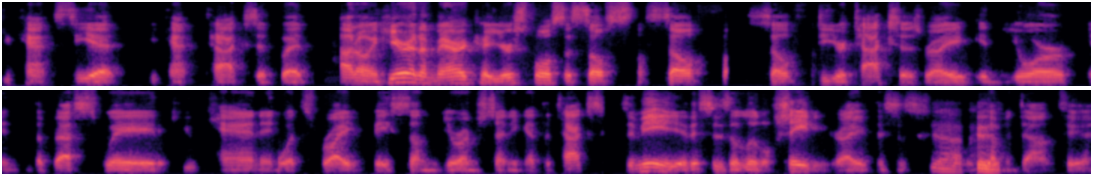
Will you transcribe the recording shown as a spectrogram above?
you can't see it, you can't tax it. But I don't know. Here in America, you're supposed to self self self do your taxes right in your in the best way that you can and what's right based on your understanding of the tax. To me, this is a little shady, right? This is Yeah. what we're coming down to.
